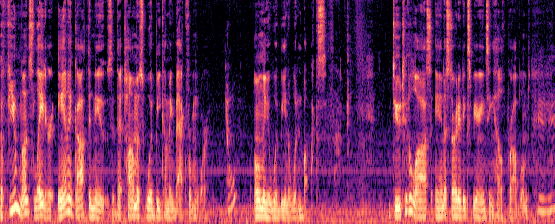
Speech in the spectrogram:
A few months later, Anna got the news that Thomas would be coming back from war Oh, only it would be in a wooden box. fuck. Due to the loss, Anna started experiencing health problems, Mm-hmm.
